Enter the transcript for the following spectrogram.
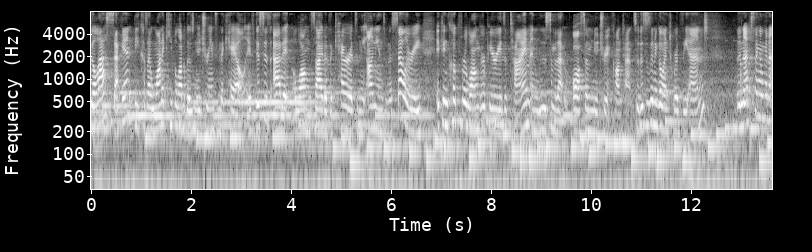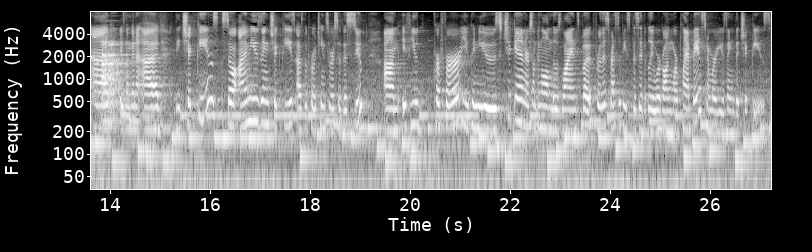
the last second because I want to keep a lot of those nutrients in the kale. If this is added alongside of the carrots and the onions and the celery, it can cook for longer periods of time and lose some of that awesome nutrient content. So this is going to go in towards the end. The next thing I'm gonna add is I'm gonna add the chickpeas. So I'm using chickpeas as the protein source of this soup. Um, if you prefer, you can use chicken or something along those lines, but for this recipe specifically, we're going more plant-based and we're using the chickpeas.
